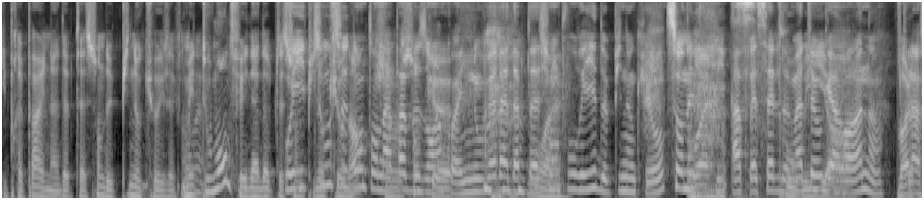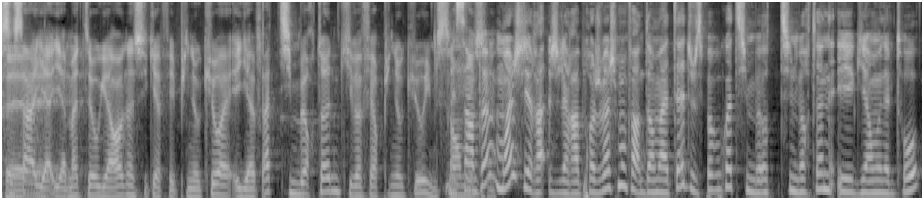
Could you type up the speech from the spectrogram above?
Il prépare une adaptation de Pinocchio, exactement. Ouais. Mais tout le monde fait une adaptation Oui, de tout Pinocchio. ce non dont on n'a pas besoin, que- quoi. Une nouvelle adaptation Ouais. pourrie de Pinocchio. Sur Netflix. Ouais. Après celle de Matteo hein. Garonne. Voilà, c'est ça. Il y, a- Matteo Garonne aussi qui a fait Pinocchio. Et il n'y a pas Tim Burton qui va faire Pinocchio, il me semble. c'est un peu, aussi. moi je les, ra- je les rapproche vachement, enfin dans ma tête, je sais pas pourquoi Tim, Bur- Tim Burton et Guillermo del Toro.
